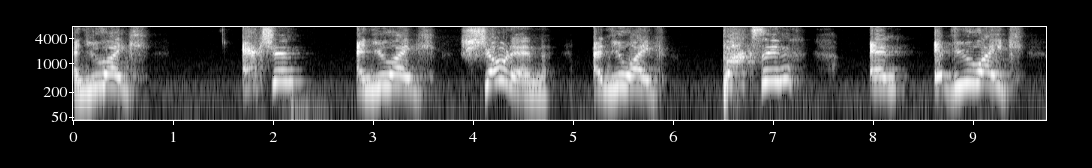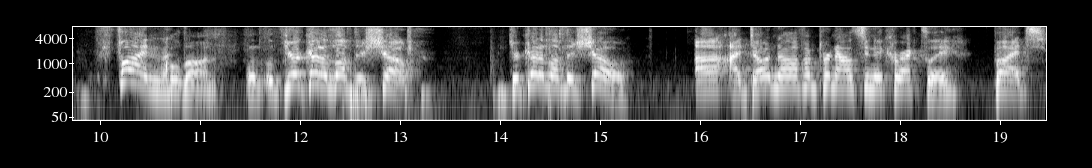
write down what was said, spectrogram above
and you like action and you like shonen and you like boxing and if you like fun, Hold on. You're gonna love this show. You're gonna love this show. Uh, I don't know if I'm pronouncing it correctly, but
